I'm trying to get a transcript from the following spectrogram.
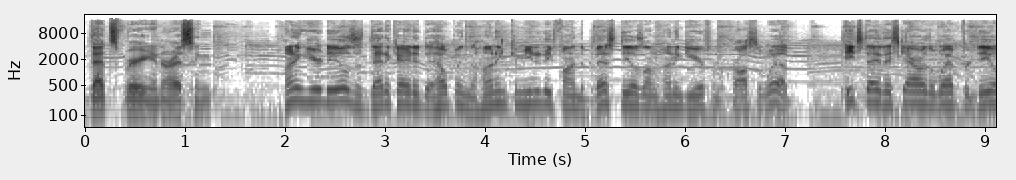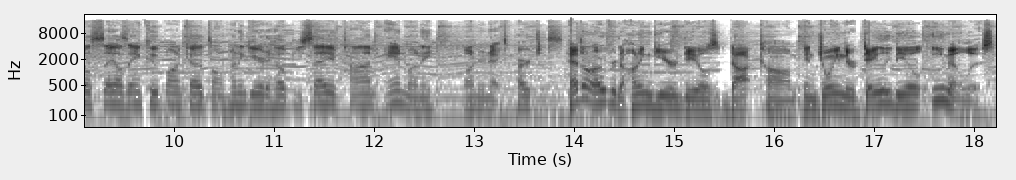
that's very interesting. Hunting Gear Deals is dedicated to helping the hunting community find the best deals on hunting gear from across the web. Each day they scour the web for deals, sales, and coupon codes on hunting gear to help you save time and money on your next purchase. Head on over to huntinggeardeals.com and join their daily deal email list.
